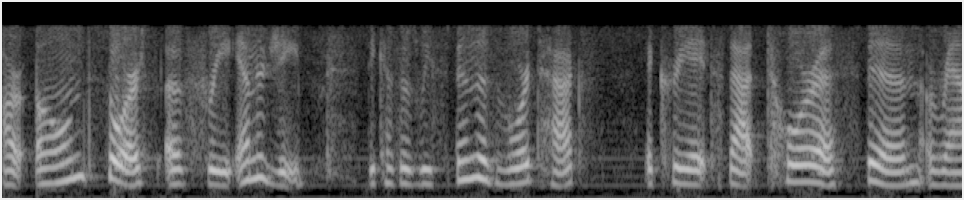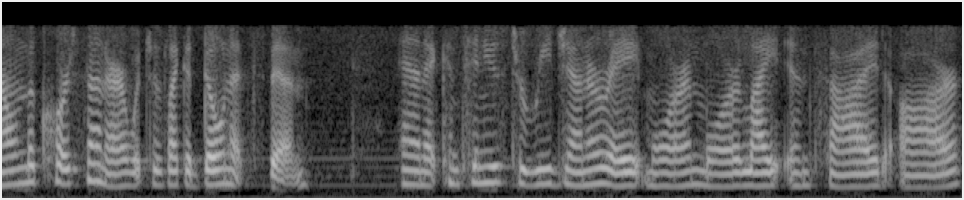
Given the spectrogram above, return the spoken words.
our own source of free energy. Because as we spin this vortex, it creates that torus spin around the core center, which is like a donut spin and it continues to regenerate more and more light inside our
